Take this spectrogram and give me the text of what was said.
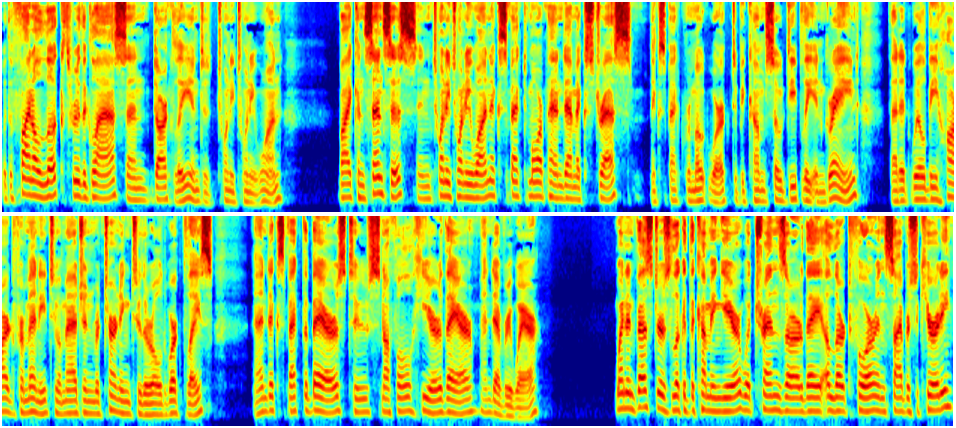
with a final look through the glass and darkly into 2021. By consensus, in 2021, expect more pandemic stress, expect remote work to become so deeply ingrained that it will be hard for many to imagine returning to their old workplace and expect the bears to snuffle here, there, and everywhere. When investors look at the coming year, what trends are they alert for in cybersecurity?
